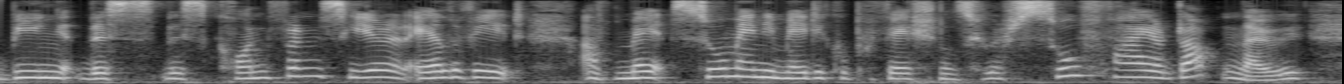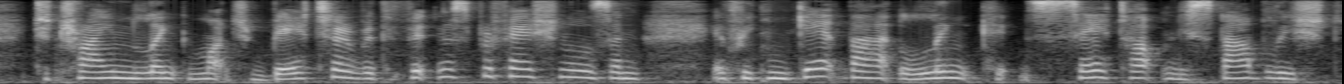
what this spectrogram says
being at this, this conference here at Elevate, I've met so many medical professionals who are so fired up now to try and link much better with the fitness professionals. And if we can get that link set up and established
